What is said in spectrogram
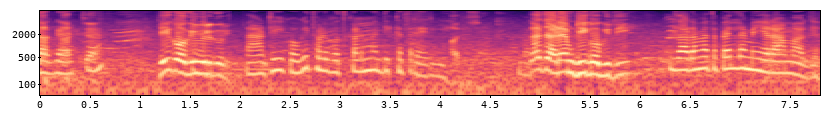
लग गया। अच्छा। है। ठीक होगी बिल्कुल? हाँ ठीक होगी थोड़ी बहुत कड़ में दिक्कत रह रही है। अच्छा। क्या झाड़े में ठीक होगी थी? ज़्यादा में तो पहले में आराम आ गया।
